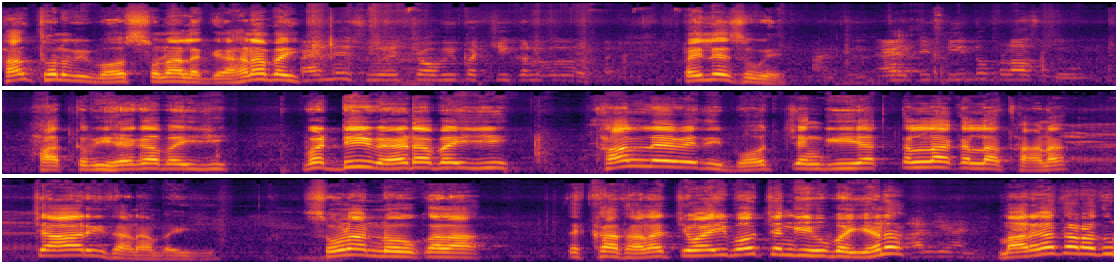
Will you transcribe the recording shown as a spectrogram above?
ਥਣ ਥੁਣ ਵੀ ਬਹੁਤ ਸੋਹਣਾ ਲੱਗਿਆ ਹਨਾ ਬਾਈ? ਪਹਿਲੇ ਸੂਏ 24 25 ਕਿਲੋ ਪਾਇਆ ਪਹਿਲੇ ਸੂਏ? ਐਸੀ 30 ਤੋਂ ਪਲੱਸ ਦੋ ਹੱਕ ਵੀ ਹੈਗਾ ਬਾਈ ਜੀ। ਵੱਡੀ ਵੈੜ ਆ ਬਾਈ ਜੀ। ਥਣ ਲੇਵੇ ਦੀ ਬਹੁਤ ਚੰਗੀ ਆ ਕੱਲਾ ਕੱਲਾ ਥਾਣਾ ਚਾਰ ਹੀ ਥਾਣਾ ਬਾਈ ਜੀ। ਸੋਹਣਾ ਨੋਕ ਵਾਲਾ ਤਿੱਖਾ ਥਾਣਾ ਚਵਾਈ ਬਹੁਤ ਚੰਗੀ ਹੋ ਬਾਈ ਹਾਂਜੀ ਹਾਂਜੀ। ਮਾਰਾਂਗਾ ਤਾਰਾ ਤੂੰ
